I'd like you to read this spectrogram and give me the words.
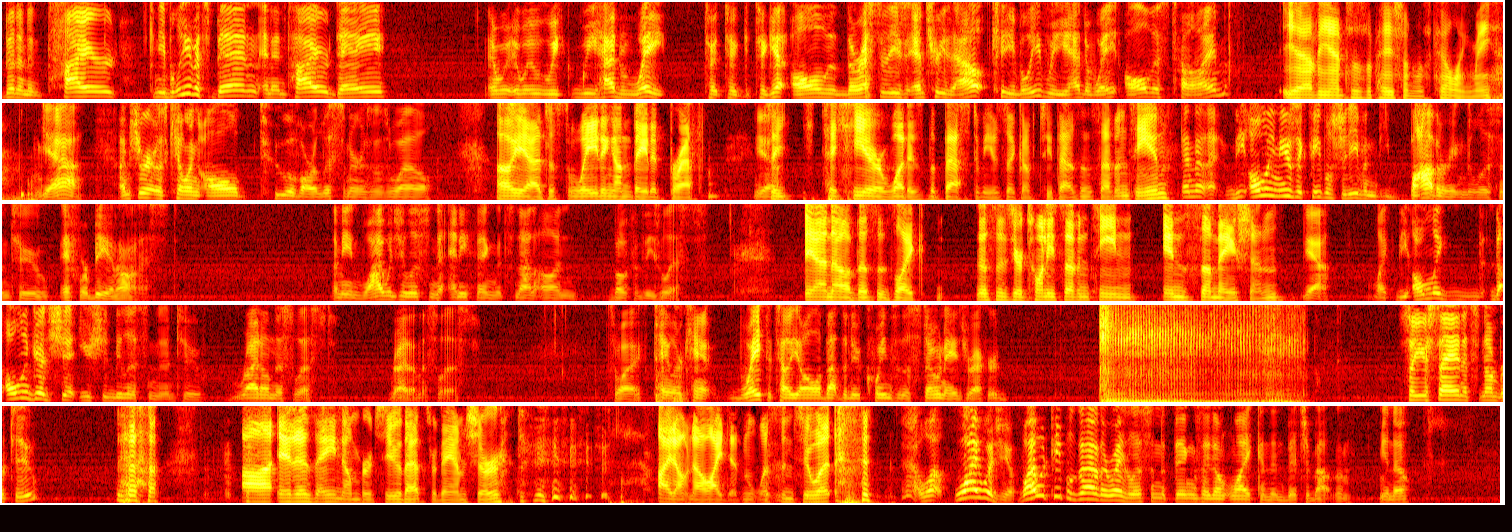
been an entire. Can you believe it's been an entire day, and we we we, we had to wait to, to to get all the rest of these entries out? Can you believe we had to wait all this time? Yeah, the anticipation was killing me. Yeah, I'm sure it was killing all two of our listeners as well. Oh yeah, just waiting on bated breath Yeah. to to hear what is the best music of 2017. And the, the only music people should even be bothering to listen to, if we're being honest. I mean, why would you listen to anything that's not on both of these lists? Yeah, no, this is like this is your 2017 in summation. Yeah, like the only the only good shit you should be listening to right on this list, right on this list. That's why Taylor can't wait to tell you all about the new Queens of the Stone Age record. So you're saying it's number two? uh, it is a number two, that's for damn sure. I don't know, I didn't listen to it. Yeah, well, why would you? Why would people go out of their way to listen to things they don't like and then bitch about them? You know?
